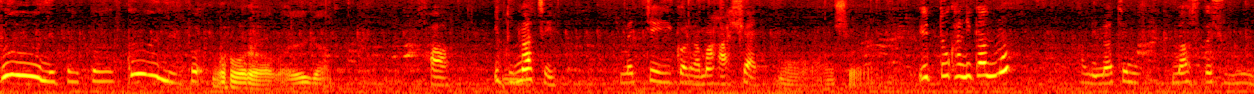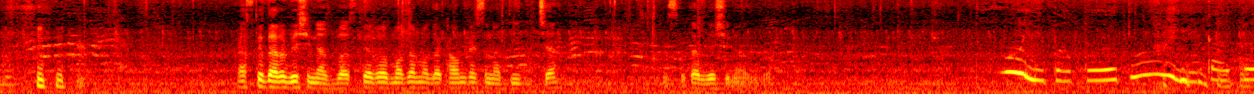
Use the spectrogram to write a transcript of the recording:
গুলে পাপা গুলে পাপা ওরে বাবা এই গান। হ্যাঁ একটু নাচে। নাচে ই করে আমার হাসায়। ও আচ্ছা একটুখানি কানবো খালি নাচে নাচতে শুরু করব। আজকে তো আরও বেশি নাচবো। আজকে আরও মজার মজা খাওয়ান খাইছে না ইচ্ছা আজকে তো আরও বেশি নাচবো। কাকা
